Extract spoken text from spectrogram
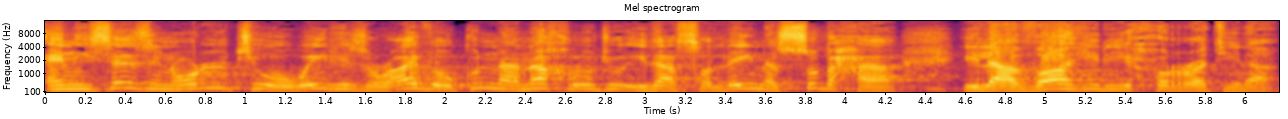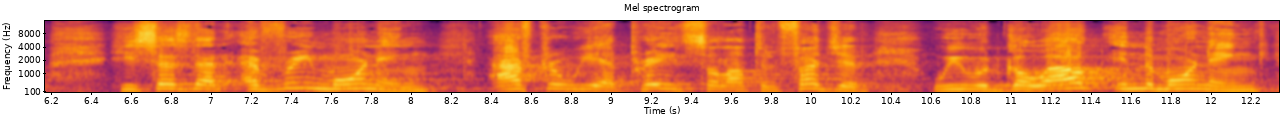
And he says, in order to await his arrival, كنا نخرج إذا صلينا الصبح إلى ظاهر حرتنا. He says that every morning after we had prayed Salatul Fajr, we would go out in the morning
